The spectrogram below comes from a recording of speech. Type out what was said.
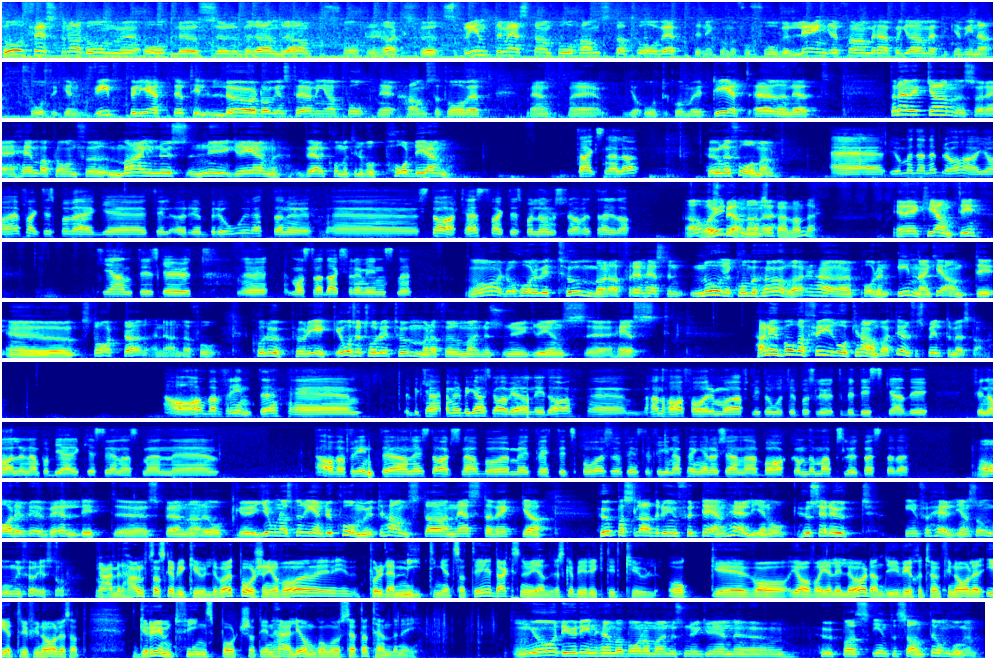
Tågfesterna de avlöser varandra. Snart är det dags för Sprintermästaren på Halmstadtorvet. Ni kommer få frågor längre fram i det här programmet. Ni kan vinna två stycken VIP-biljetter till lördagens tävlingar på eh, Halmstadtorvet. Men eh, jag återkommer i det ärendet. Den här veckan så är det hemmaplan för Magnus Nygren. Välkommen till vår podd igen. Tack snälla. Hur är formen? Eh, jo men den är bra. Jag är faktiskt på väg eh, till Örebro i detta nu. Eh, starthäst faktiskt på lunchtravet där idag. Ja, vad spännande. Spännande. Är det Chianti? Chianti ska ut. Nu måste det vara dags för en vinst nu. Ja, då håller vi tummarna för den hästen. Några kommer höra den här podden innan Chianti eh, startar. Den andra får kolla upp hur det gick. Oavsett håller vi tummarna för Magnus Nygrens eh, häst. Han är ju bara fyra år. Kan han vara aktuell för Sprintermästaren? Ja, varför inte? Eh, det kan väl bli ganska avgörande idag. Eh, han har form och haft lite otur på slutet. Blev diskad i finalerna på Bjerke senast, men eh, ja, varför inte? Han är startsnabb och med ett vettigt spår så finns det fina pengar att tjäna bakom de absolut bästa där. Ja, det blir väldigt eh, spännande. Och eh, Jonas Norén, du kommer ju till Halmstad nästa vecka. Hur pass laddar du inför den helgen och hur ser det ut inför helgens omgång i Färjestad? Nej men Halmstad ska bli kul. Det var ett par år sedan jag var eh, på det där meetinget så att det är dags nu igen. Det ska bli riktigt kul. Och eh, vad, ja, vad gäller lördagen, det är ju V75-finaler, E3-finaler så att grymt fin sport så att det är en härlig omgång att sätta tänderna i. Mm, Ja, det är ju din hemmabana Magnus Nygren. Eh, Hur pass intressant är omgången?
